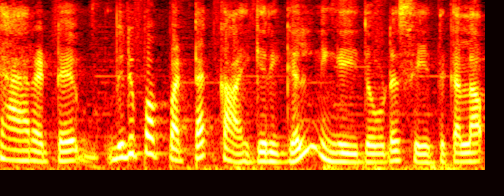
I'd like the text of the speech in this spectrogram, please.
கேரட்டு விருப்பப்பட்ட காய்கறிகள் நீங்கள் இதோட சேர்த்துக்கலாம்.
